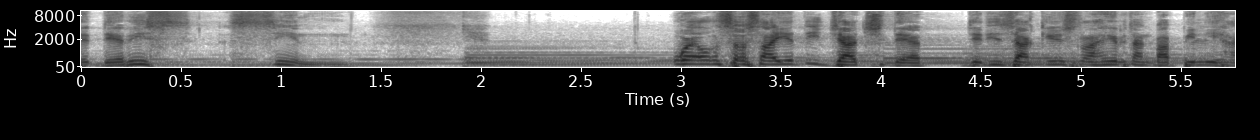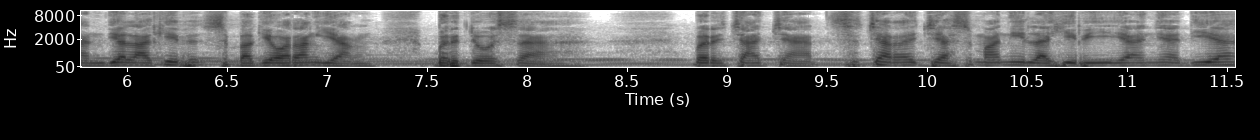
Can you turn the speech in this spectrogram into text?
that there is sin. Well, society judge that. Jadi Zakheus lahir tanpa pilihan. Dia lahir sebagai orang yang berdosa, bercacat. Secara jasmani lahirianya dia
